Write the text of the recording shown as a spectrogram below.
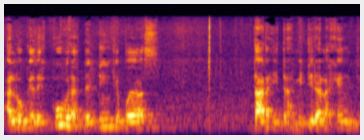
Algo que descubras del din que puedas dar y transmitir a la gente.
